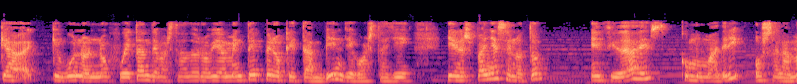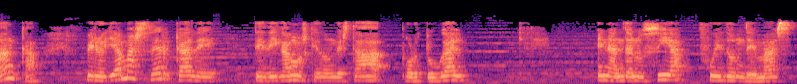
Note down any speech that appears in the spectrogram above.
que, bueno, no fue tan devastador obviamente, pero que también llegó hasta allí. Y en España se notó en ciudades como Madrid o Salamanca, pero ya más cerca de, de digamos que donde está Portugal en Andalucía fue donde más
